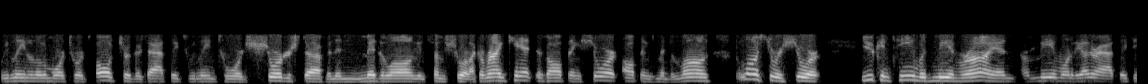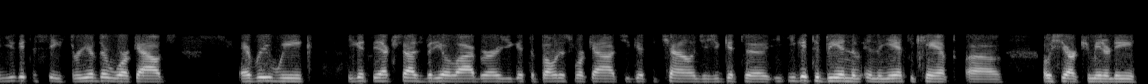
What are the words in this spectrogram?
we lean a little more towards ultra. There's athletes we lean towards shorter stuff, and then mid to long, and some short. Like a Ryan Kent is all things short, all things mid to long. But long story short, you can team with me and Ryan, or me and one of the other athletes, and you get to see three of their workouts every week you get the exercise video library, you get the bonus workouts, you get the challenges, you get to you get to be in the in the Yancy Camp uh, OCR community,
